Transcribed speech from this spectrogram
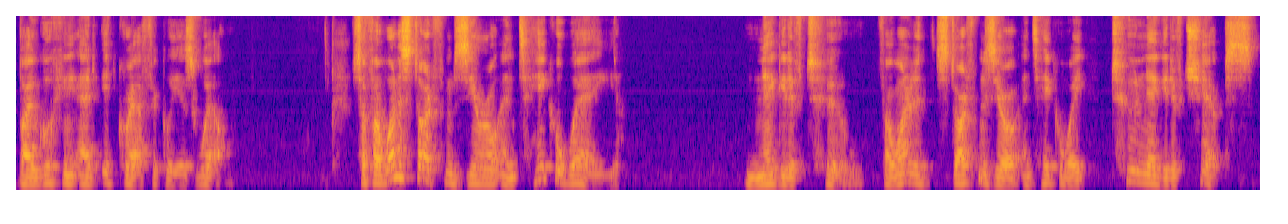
by looking at it graphically as well. So if I want to start from 0 and take away negative 2, if I wanted to start from 0 and take away two negative chips,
